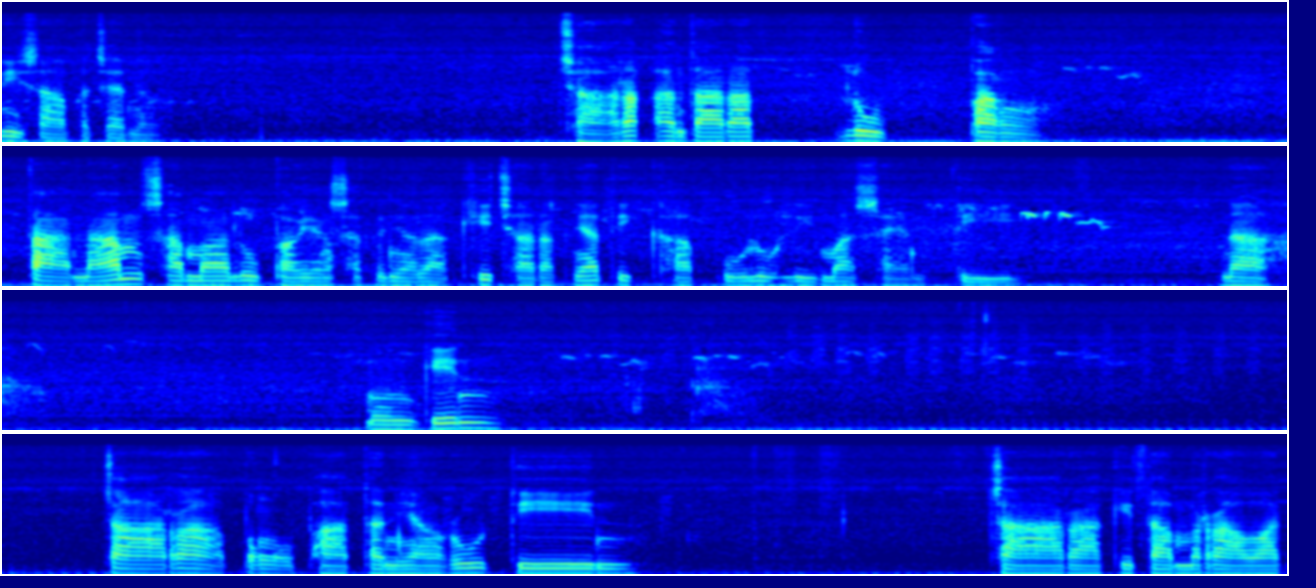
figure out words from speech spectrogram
ini sahabat channel. Jarak antara lubang tanam sama lubang yang satunya lagi jaraknya 35 cm nah mungkin cara pengobatan yang rutin cara kita merawat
